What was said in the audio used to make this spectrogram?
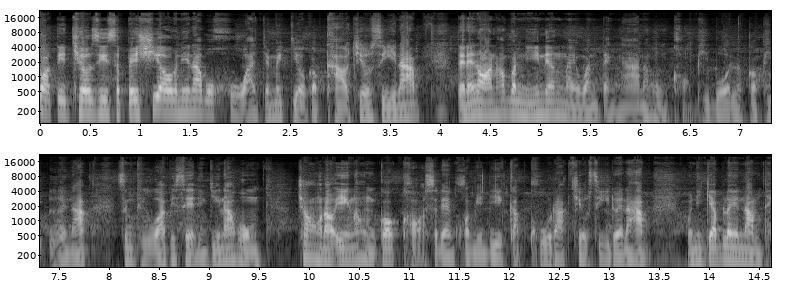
กาะติดเชลซีสเปเชียลวันนี้นะโอ้โหอาจจะไม่เกี่ยวกับข่าวเชลซีนะครับแต่แน่นอนครับวันนี้เนื่องในวันแต่งงานนะผมของพี่โบ๊ทแล้วก็พี่เอิญนะครับซึ่งถือว่าพิเศษจริงๆนะผม ช่องของเราเองนะผมก็ขอแสดงความยินดีกับคู่รักเชลซีด้วยนะครับ วันนี้แก๊ปเลยนำเท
